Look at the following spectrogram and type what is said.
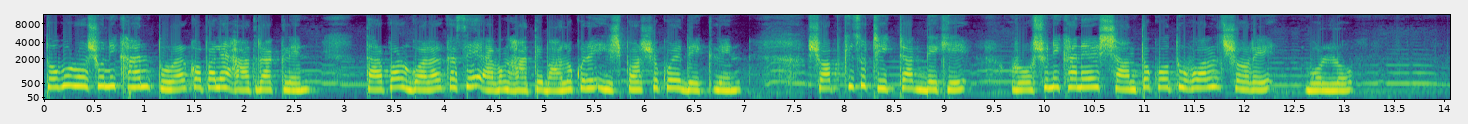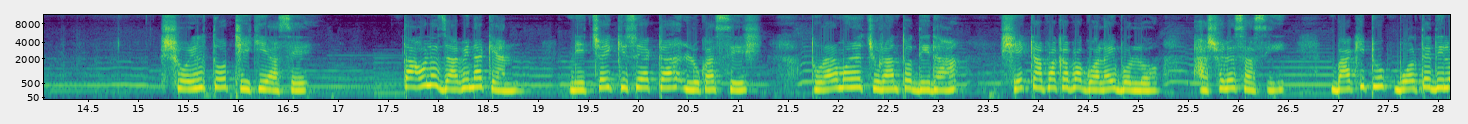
তবু রোশনী খান তুরার কপালে হাত রাখলেন, তারপর গলার কাছে এবং হাতে ভালো করে স্পর্শ করে দেখলেন সব কিছু ঠিকঠাক দেখে রোশনী খানের শান্ত কৌতূহল স্বরে বলল, শরীর তো ঠিকই আছে। তাহলে যাবি না কেন? নিশ্চয়ই কিছু একটা লুকাচ্ছিস। তোরার মনে চূড়ান্ত দ্বিধা। সে কাঁপা কাঁপা গলায় বলল, আসলে চাষি বাকিটুক বলতে দিল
